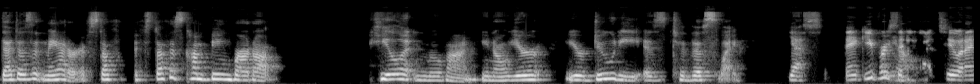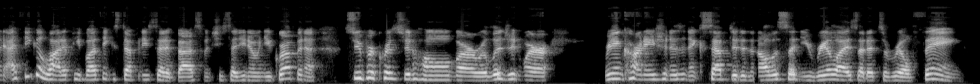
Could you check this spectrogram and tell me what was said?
that doesn't matter. If stuff if stuff is come being brought up heal it and move on. You know your your duty is to this life Yes. Thank you for yeah. saying that too. And I, I, think a lot of people, I think Stephanie said it best when she said, you know, when you grow up in a super Christian home or a religion where reincarnation isn't accepted, and then all of a sudden you realize that it's a real thing,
